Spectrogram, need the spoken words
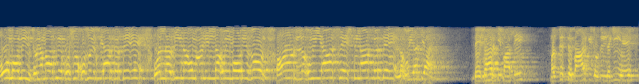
وہ مومن جو نماز میں خوشو خزو اختیار کرتے ہیں وہ اللہ عن اللغو مورزون اور لغویات سے اجتناب کرتے ہیں۔ لغویات کیا ہے بیکار کی باتیں۔ مسجد سے باہر کی جو زندگی ہے،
